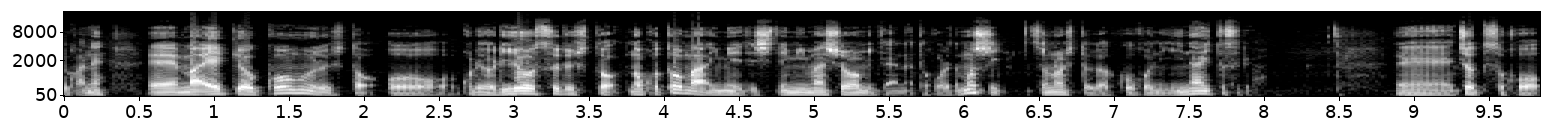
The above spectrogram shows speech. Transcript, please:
とかね、えー、まあ影響を被る人これを利用する人のことをまあイメージしてみましょうみたいなところでもしその人がここにいないとすれば、えー、ちょっとそこ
